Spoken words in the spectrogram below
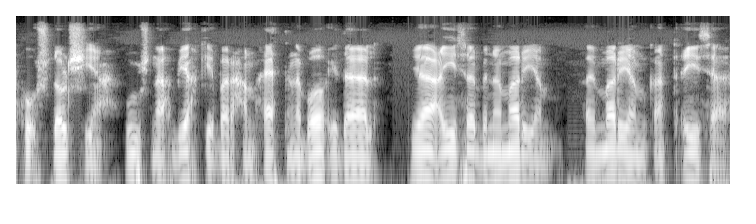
خوش دولشين وش نح بيحكي برحم حتى نبو إدال يا عيسى بن مريم أي مريم كانت عيسى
